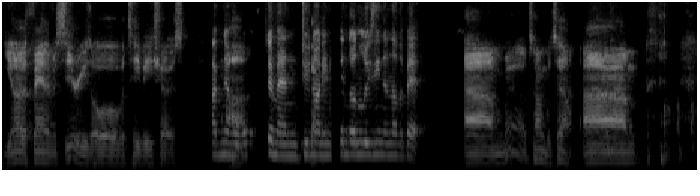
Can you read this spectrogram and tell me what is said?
you're not a fan of a series or the TV shows. I've never Uh, watched them and do not intend on losing another bet. Um, well, time will tell. Um,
